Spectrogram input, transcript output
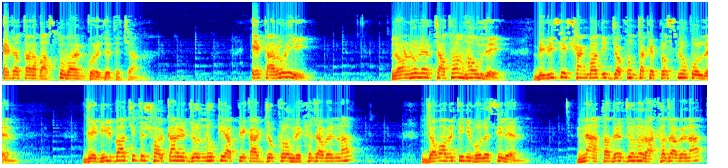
এটা তারা বাস্তবায়ন করে যেতে চান। এ কারণেই লন্ডনের চাথাম হাউসে বিবিসির সাংবাদিক যখন তাকে প্রশ্ন করলেন যে নির্বাচিত সরকারের জন্য কি আপনি কার্যক্রম রেখে যাবেন না? জবাবে তিনি বলেছিলেন, না, তাদের জন্য রাখা যাবে না।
